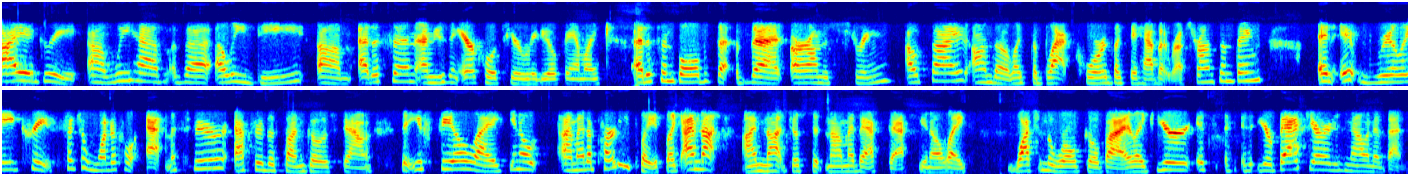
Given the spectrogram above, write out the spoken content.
I agree. Um, we have the LED um, Edison. I'm using air quotes here, radio family. Edison bulbs that that are on the string outside on the like the black cord, like they have at restaurants and things. And it really creates such a wonderful atmosphere after the sun goes down that you feel like you know I'm at a party place. Like I'm not I'm not just sitting on my back deck. You know, like watching the world go by. Like your it's your backyard is now an event.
